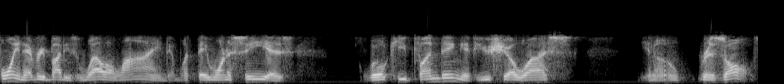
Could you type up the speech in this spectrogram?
point, everybody's well aligned and what they want to see is we'll keep funding if you show us you know results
